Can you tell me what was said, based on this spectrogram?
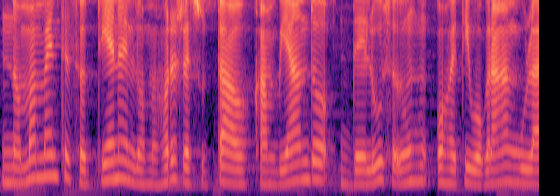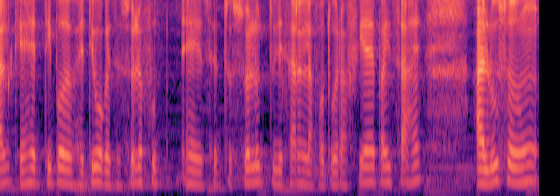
Normalmente se obtienen los mejores resultados cambiando del uso de un objetivo gran angular, que es el tipo de objetivo que se suele, eh, se suele utilizar en la fotografía de paisajes, al uso de un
